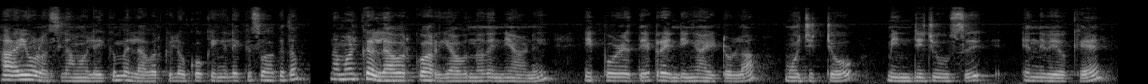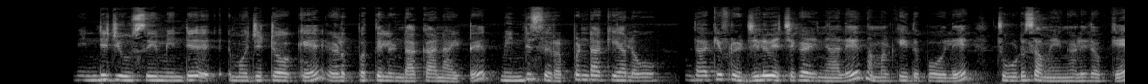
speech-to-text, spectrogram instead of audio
ഹായ് ഓൾ അസ്സാം വലൈക്കും എല്ലാവർക്കും ലോ കുക്കിങ്ങിലേക്ക് സ്വാഗതം. നമ്മൾക്ക് എല്ലാവർക്കും അറിയാവുന്നത് തന്നെയാണ് ഇപ്പോഴത്തെ ട്രെൻഡിങ് ആയിട്ടുള്ള മൊജിറ്റോ മിന്റ് ജ്യൂസ് എന്നിവയൊക്കെ. മിന്റ് ജ്യൂസ് മിന്റ് മൊജിറ്റോ ഒക്കെ എളുപ്പത്തിൽ ഉണ്ടാക്കാനായിട്ട് മിന്റ് സിറപ്പ് ഉണ്ടാക്കിയാലോ? ഉണ്ടാക്കി ഫ്രിഡ്ജിൽ വെച്ച് കഴിഞ്ഞാൽ നമ്മൾക്ക് ഇതുപോലെ ചൂട് സമയങ്ങളിലൊക്കെ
